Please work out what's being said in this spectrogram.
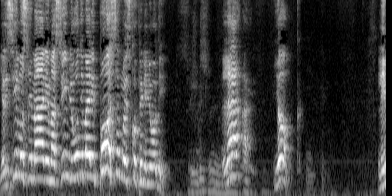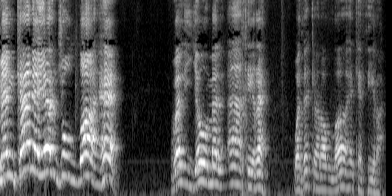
Je li svim muslimanima, svim ljudima ili posebnoj skupini ljudi? La, jok. Li men kane jerđu Allahe veli jevmel ahire wa zekara Allahe kathira.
